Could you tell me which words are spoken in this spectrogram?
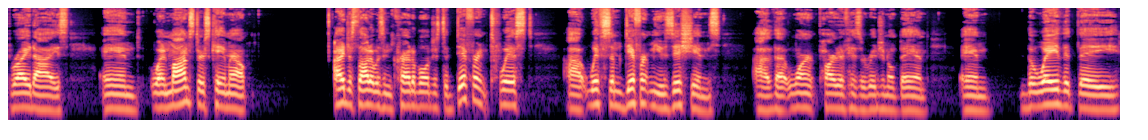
Bright Eyes, and when Monsters came out, I just thought it was incredible. Just a different twist uh, with some different musicians uh, that weren't part of his original band, and the way that they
